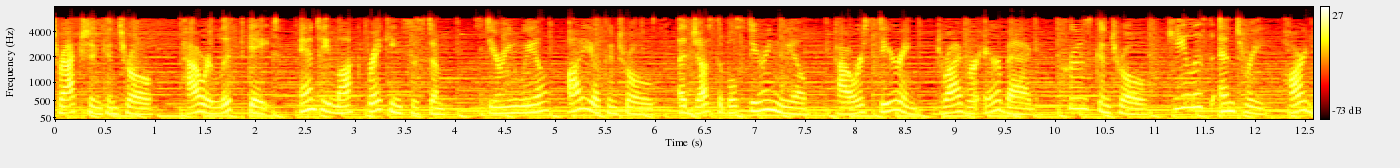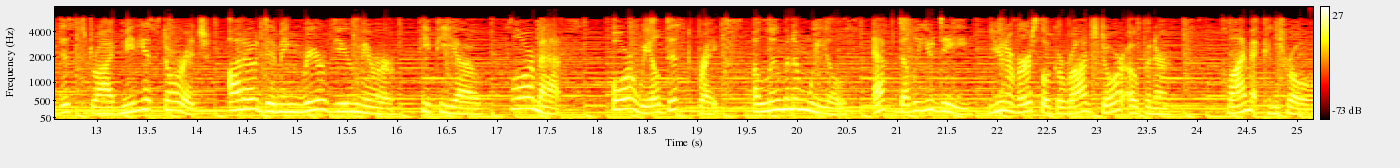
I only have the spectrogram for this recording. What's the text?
traction control, power lift gate, anti-lock braking system, steering wheel, audio controls, adjustable steering wheel, power steering, driver airbag, cruise control, keyless entry, hard disk drive media storage, auto dimming rear view mirror, PPO, floor mats, four-wheel disc brakes, aluminum wheels, FWD, universal garage door opener, climate control,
